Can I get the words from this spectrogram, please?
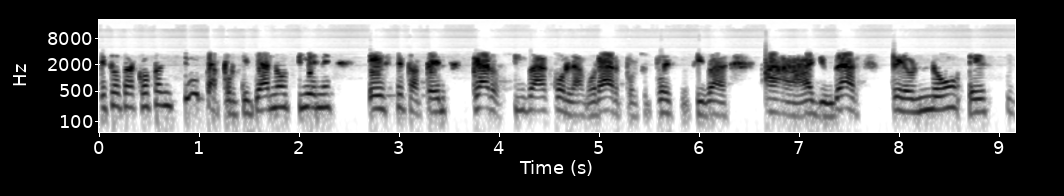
es otra cosa distinta, porque ya no tiene este papel, claro, sí va a colaborar, por supuesto, sí va a ayudar, pero no es su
